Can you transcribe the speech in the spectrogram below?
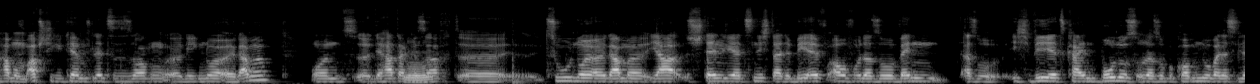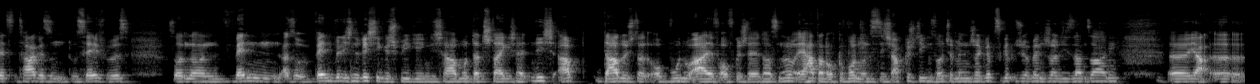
haben um Abstieg gekämpft letzte Saison äh, gegen Neu Gamme und äh, der hat dann mhm. gesagt äh, zu Neuergamme, ja, stell jetzt nicht deine B11 auf oder so, wenn, also ich will jetzt keinen Bonus oder so bekommen, nur weil das die letzten Tage sind und du safe bist, sondern wenn, also wenn will ich ein richtiges Spiel gegen dich haben und dann steige ich halt nicht ab, dadurch, dass, obwohl du AF aufgestellt hast. Ne? Er hat dann auch gewonnen und ist nicht abgestiegen. Solche Manager gibt es, gibt es Manager, die dann sagen, äh, ja, äh,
